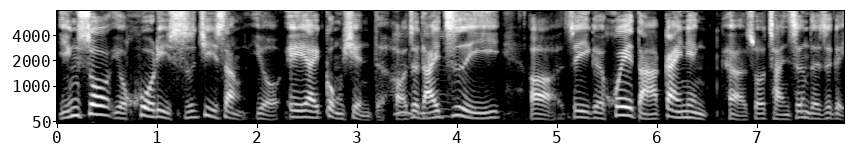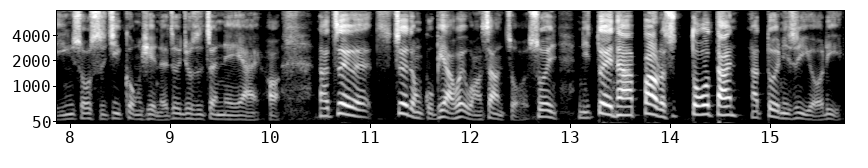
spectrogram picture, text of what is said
营收有获利？实际上有 AI 贡献的，好，这来自于啊这个辉达概念啊所产生的这个营收实际贡献的，这个就是真 AI 啊。那这个这种股票会往上走，所以你对它报的是多单，那对你是有利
